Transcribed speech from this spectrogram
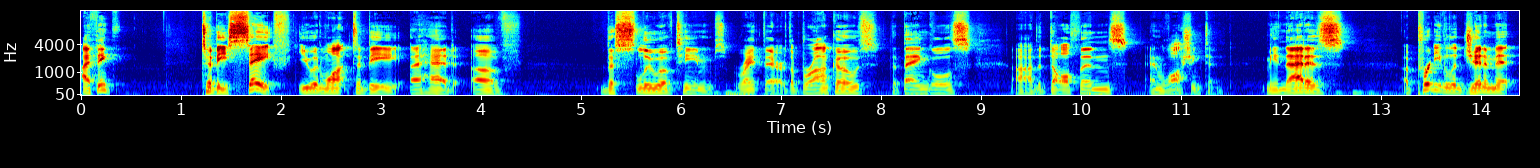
I think to be safe, you would want to be ahead of the slew of teams right there the Broncos, the Bengals, uh, the Dolphins, and Washington. I mean, that is a pretty legitimate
